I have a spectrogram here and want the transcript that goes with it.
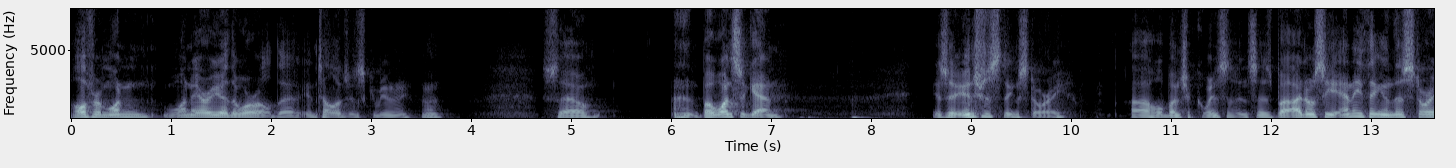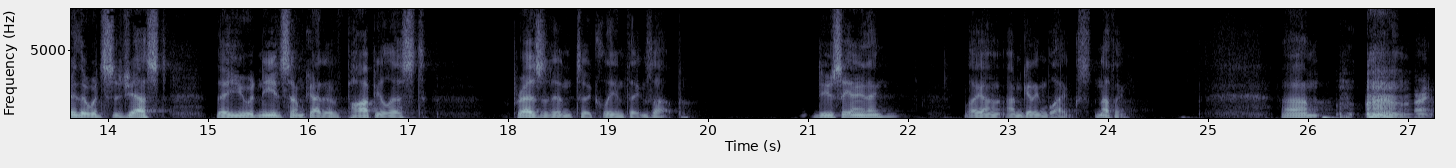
All from one one area of the world, the intelligence community. Huh. So, but once again, it's an interesting story. A whole bunch of coincidences, but I don't see anything in this story that would suggest that you would need some kind of populist president to clean things up. Do you see anything? Like I'm, I'm getting blanks. Nothing. Um, all right.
